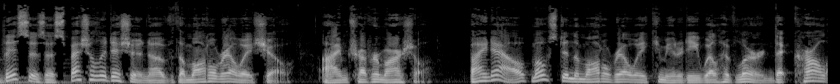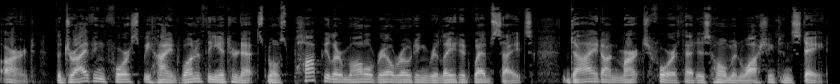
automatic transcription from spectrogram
This is a special edition of the Model Railway Show. I'm Trevor Marshall. By now, most in the model railway community will have learned that Carl Arendt, the driving force behind one of the Internet's most popular model railroading related websites, died on March 4th at his home in Washington state.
